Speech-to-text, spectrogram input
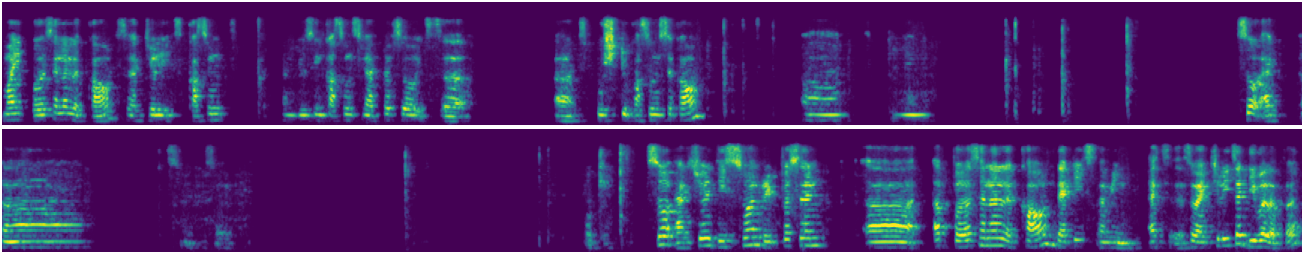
my personal account. So actually it's Kasun. I'm using Kasun's laptop, so it's uh, uh it's pushed to Kasun's account. Uh, so I uh, sorry, sorry. Okay, so actually this one represent uh, a personal account that is, I mean, so actually it's a developer.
